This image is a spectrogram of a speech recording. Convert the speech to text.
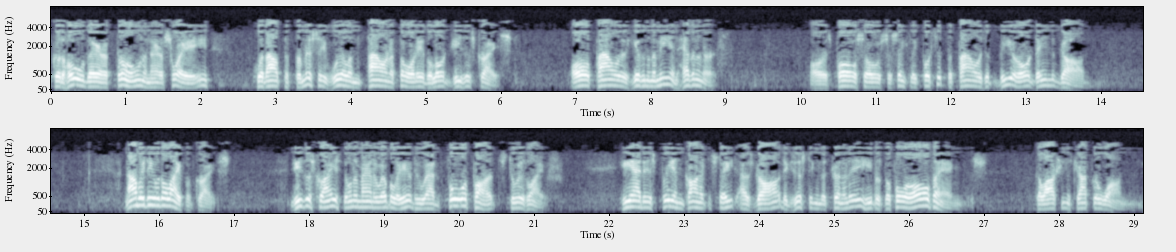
could hold their throne and their sway without the permissive will and power and authority of the Lord Jesus Christ. All power is given unto me in heaven and earth. Or as Paul so succinctly puts it, the powers that be are ordained of God. Now we deal with the life of Christ. Jesus Christ, the only man who ever lived, who had four parts to his life. He had his pre-incarnate state as God, existing in the Trinity. He was before all things. Colossians chapter 1.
